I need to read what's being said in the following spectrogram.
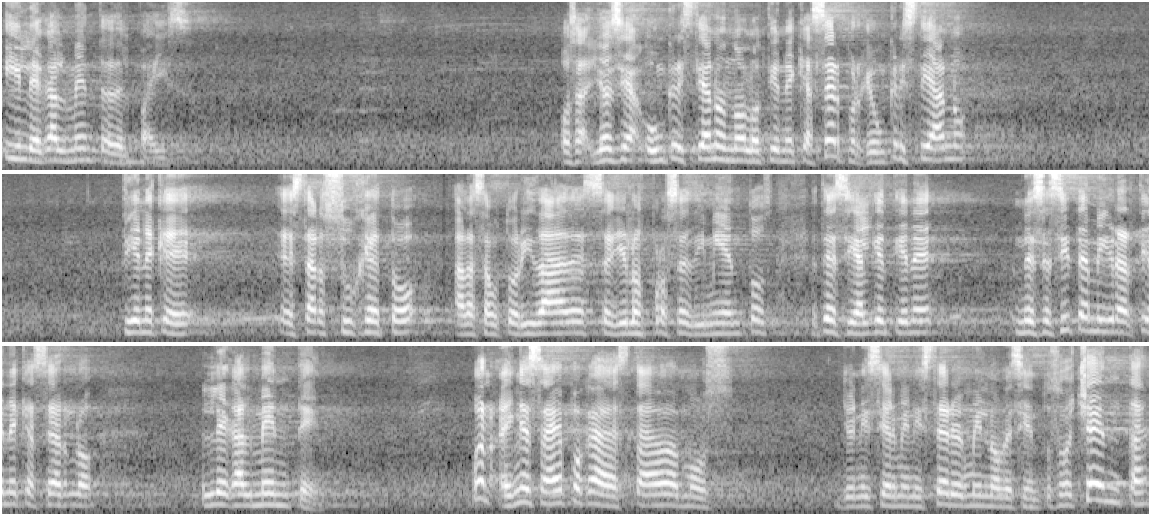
ilegalmente del país. O sea, yo decía, un cristiano no lo tiene que hacer porque un cristiano tiene que estar sujeto a las autoridades, seguir los procedimientos. Entonces, si alguien tiene, necesita emigrar, tiene que hacerlo legalmente. Bueno, en esa época estábamos, yo inicié el ministerio en 1980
